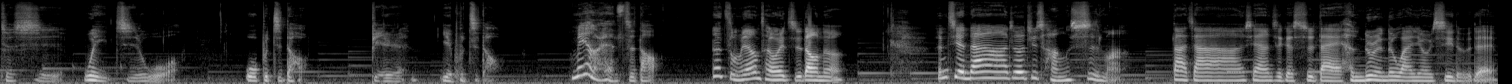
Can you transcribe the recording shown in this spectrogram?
就是未知我，我不知道。别人也不知道，没有人知道，那怎么样才会知道呢？很简单啊，就是去尝试嘛。大家现在这个时代，很多人都玩游戏，对不对？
